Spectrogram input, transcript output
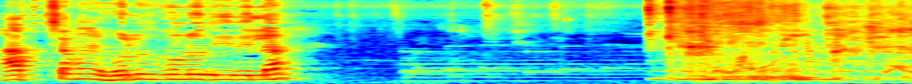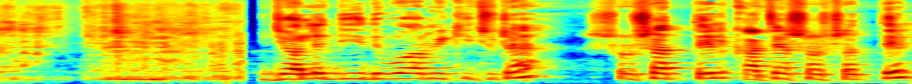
হাফ চামচ হলুদ গুঁড়ো দিয়ে দিলাম। জলে দিয়ে দেবো আমি কিছুটা সর্ষার তেল, কাঁচা সর্ষার তেল।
